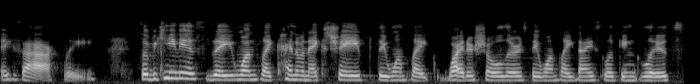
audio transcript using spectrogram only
Exactly. So bikinis, they want like kind of an X shape. They want like wider shoulders. They want like nice looking glutes.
